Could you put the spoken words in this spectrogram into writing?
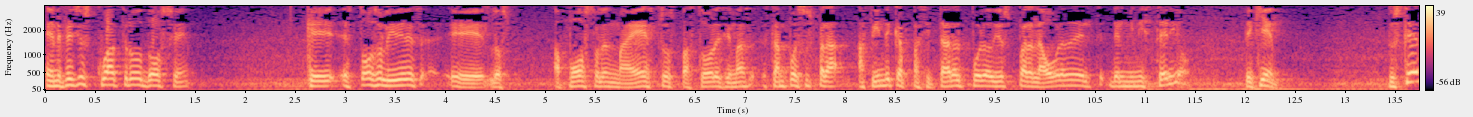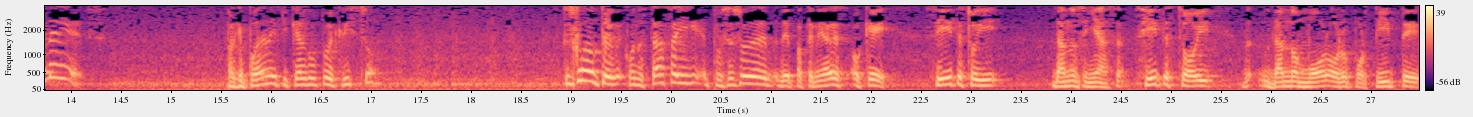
en Efesios 4, 12, que todos los líderes, eh, los apóstoles, maestros, pastores y demás, están puestos para, a fin de capacitar al pueblo de Dios para la obra del, ministerio. ¿De quién? De ustedes. Para que puedan edificar el grupo de Cristo. Entonces cuando, te- cuando estás ahí en proceso de, paternidad es, ok, sí te estoy dando enseñanza, sí te estoy dando amor, oro por ti, te,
